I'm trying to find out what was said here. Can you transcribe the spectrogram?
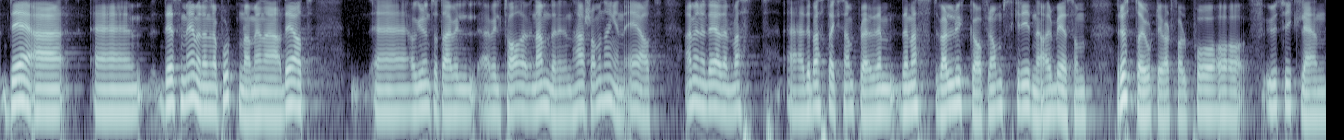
det, er, eh, det som er med den rapporten, da, mener jeg, det er at eh, og Grunnen til at jeg vil, jeg vil ta, nevne den i denne sammenhengen, er at jeg mener det er det, mest, eh, det beste eksempelet, det, det mest vellykka og framskridende arbeidet som Rødt har gjort i hvert fall, på å utvikle en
